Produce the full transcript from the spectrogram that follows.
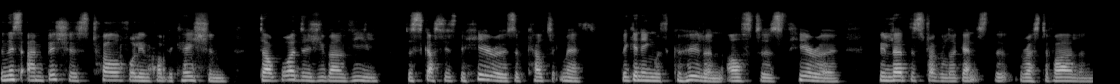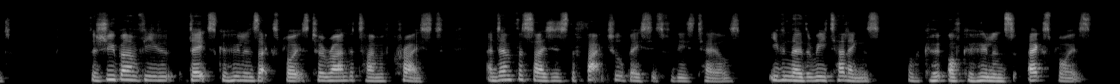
In this ambitious 12 volume publication, d'Arbois de Jubainville discusses the heroes of Celtic myth, beginning with Cuchulainn, Ulster's hero, who led the struggle against the rest of Ireland. The Jubainville dates Cuchulainn's exploits to around the time of Christ and emphasizes the factual basis for these tales, even though the retellings of, of Cuchulainn's exploits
